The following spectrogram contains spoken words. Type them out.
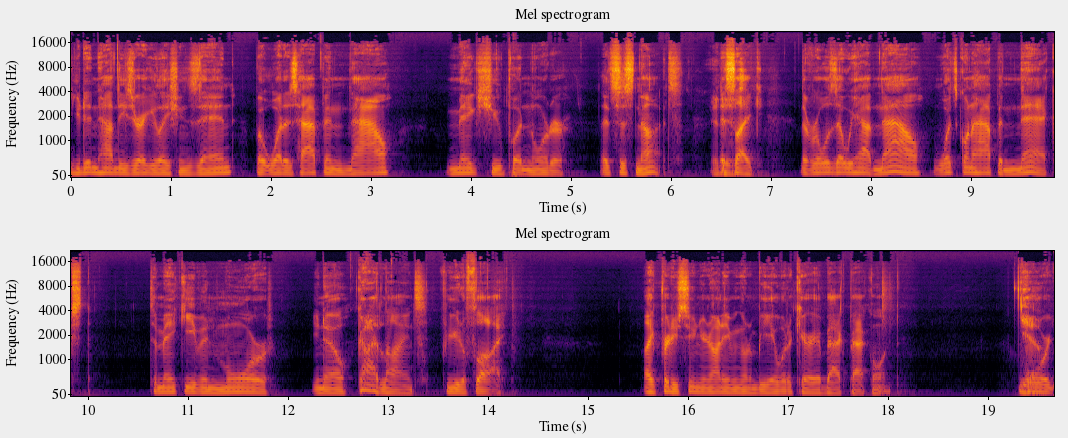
you didn't have these regulations then, but what has happened now makes you put in order. It's just nuts. It it's is. like the rules that we have now, what's going to happen next to make even more, you know, guidelines for you to fly? Like pretty soon you're not even going to be able to carry a backpack on. Yeah. Or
